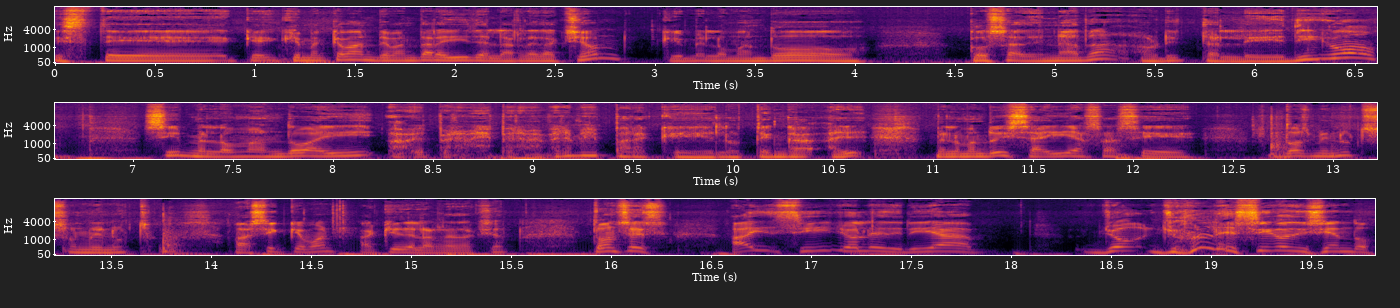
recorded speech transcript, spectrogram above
este, que, que me acaban de mandar ahí de la redacción, que me lo mandó cosa de nada, ahorita le digo, sí, me lo mandó ahí, a ver, espérame, espérame, espérame, para que lo tenga me lo mandó Isaías hace dos minutos, un minuto, así que bueno, aquí de la redacción. Entonces, ahí sí, yo le diría, yo, yo le sigo diciendo,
